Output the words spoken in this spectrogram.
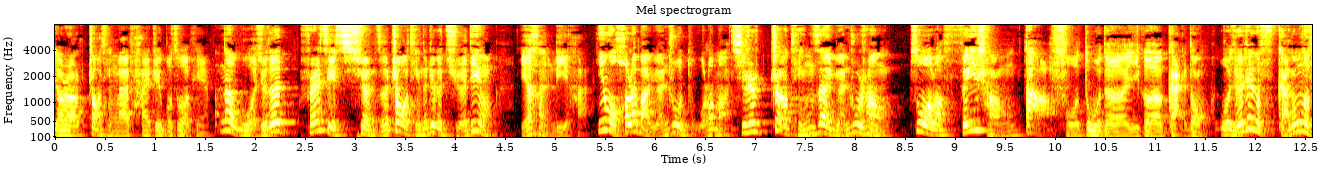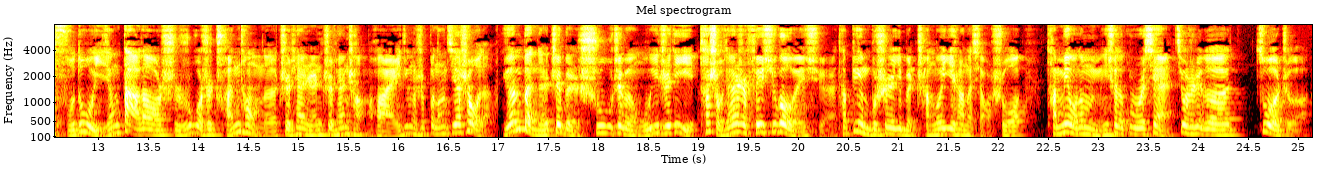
要让赵婷来拍这部作品。那我觉得 Francis 选择赵婷的这个决定。也很厉害，因为我后来把原著读了嘛。其实赵婷在原著上做了非常大幅度的一个改动，我觉得这个改动的幅度已经大到是，如果是传统的制片人、制片厂的话，一定是不能接受的。原本的这本书，这本《无依之地》，它首先是非虚构文学，它并不是一本常规意义上的小说，它没有那么明确的故事线，就是这个作者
